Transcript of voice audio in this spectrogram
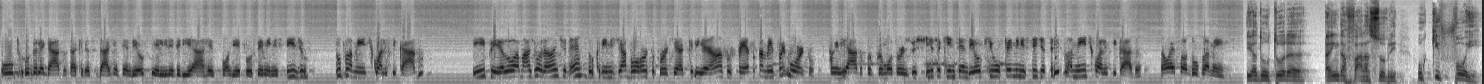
O, o delegado daqui da cidade entendeu que ele deveria responder por feminicídio duplamente qualificado e pelo majorante né, do crime de aborto, porque a criança, o feto também foi morto. Foi enviado para o promotor de justiça que entendeu que o feminicídio é triplamente qualificado, não é só duplamente. E a doutora ainda fala sobre o que foi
